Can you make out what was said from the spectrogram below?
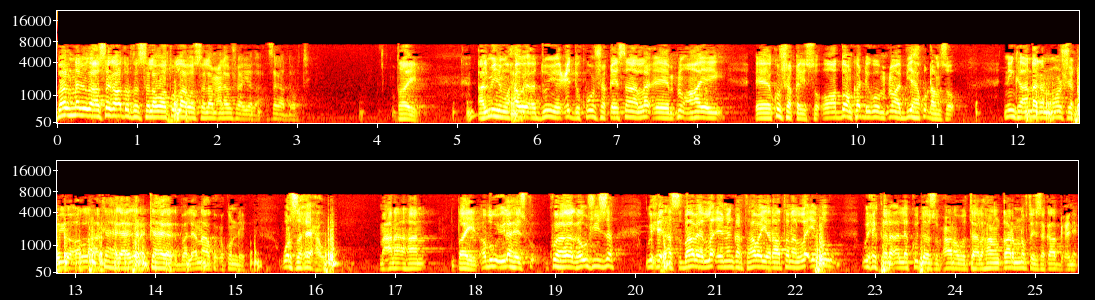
bal nabiga asagaa doortay salawaat ullahi wasalaamu aley hawsha iyada asagaa doortay ayib almuhim waxaa weye adduunya ciddi kuu shaqaysana mxuu ahaayey ku shaqayso oo addoon ka dhigo mxuu aha biyaha ku dhanso. Ninka annaga noo shaqeeyo allah ka hagaagana ka hagaag bale annaga ku xukunne. War saxiixa w macna ahaan ayib adugu ilaahay ku hagaag hawshiisa wixii asbaabeed la iman karta haba yaraatana la imow wixii kale alla ku daa subxaanahu wa tacala haan qaarm naftaysa kaa bixine.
